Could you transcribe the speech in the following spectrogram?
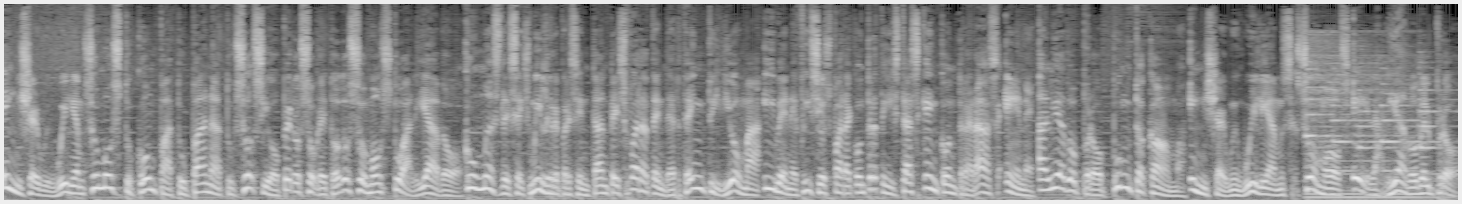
En Sherwin Williams somos tu compa, tu pana, tu socio, pero sobre todo somos tu aliado, con más de 6.000 representantes para atenderte en tu idioma y beneficios para contratistas que encontrarás en aliadopro.com. En Sherwin Williams somos el aliado del PRO.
